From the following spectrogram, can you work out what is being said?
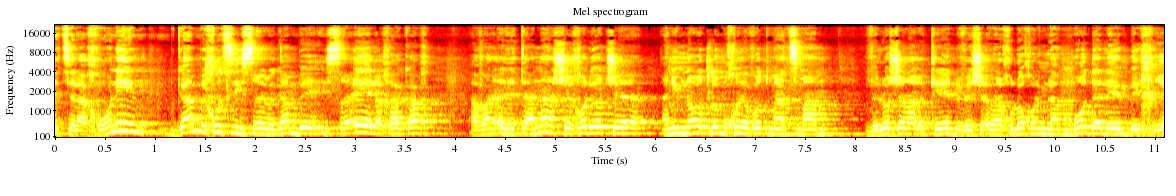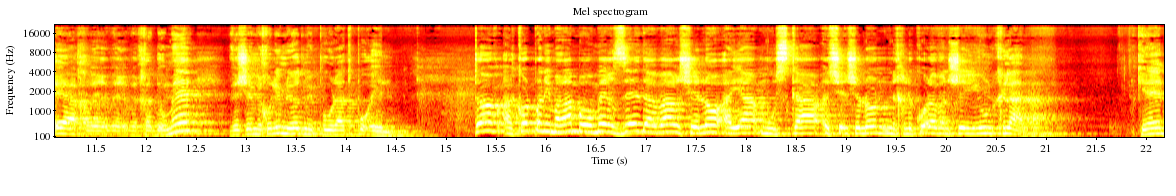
אצל האחרונים גם מחוץ לישראל וגם בישראל אחר כך אבל טענה שיכול להיות שהנמנעות לא מחויבות מעצמם ולא ש... כן, ואנחנו לא יכולים לעמוד עליהם בהכרח וכדומה ושהם יכולים להיות מפעולת פועל. טוב, על כל פנים הרמב"ם אומר זה דבר שלא היה מוזכר, שלא נחלקו עליו אנשי עיון כלל. כן?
